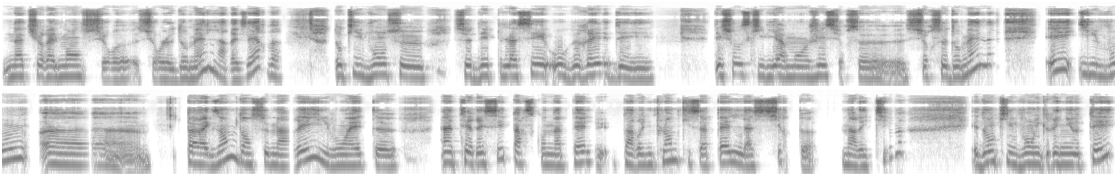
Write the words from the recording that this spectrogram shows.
naturellement sur, sur le domaine, la réserve. Donc ils vont se, se déplacer au gré des, des choses qu'il y a à manger sur ce, sur ce domaine. Et ils vont, par exemple, dans ce marais, ils vont être intéressés par ce qu'on appelle, par une plante qui s'appelle la sirpe maritime. Et donc, ils vont grignoter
